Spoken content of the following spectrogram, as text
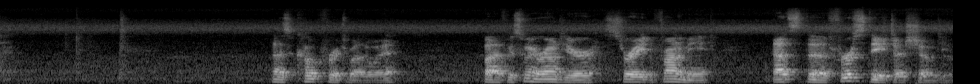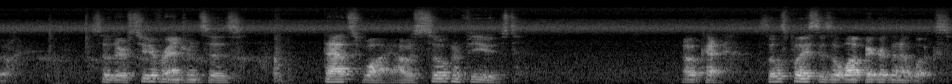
that's Coke fridge by the way. But if we swing around here, straight in front of me, that's the first stage I showed you. So there's two different entrances. That's why. I was so confused. Okay, so this place is a lot bigger than it looks.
